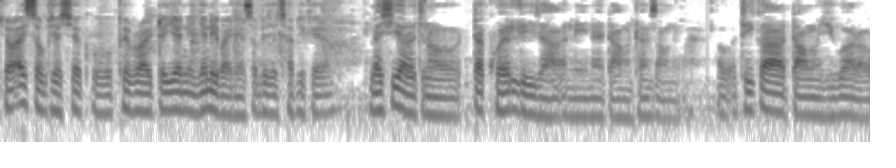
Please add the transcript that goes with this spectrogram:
ကျွန်တော်အဲ့ဆုံးဖြတ်ချက်ကိုဖေဖော်ဝါရီ၁ရက်နေ့ညနေပိုင်းနဲ့ဆုံးဖြတ်ချက်ချဖြစ်ခဲ့တာလက်ရှိကတော့ကျွန်တော်တက်ခွဲလီဒါအနေနဲ့တာဝန်ထမ်းဆောင်နေပါတယ်ဟုတ်အဓိကတာဝန်ယူရတာက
